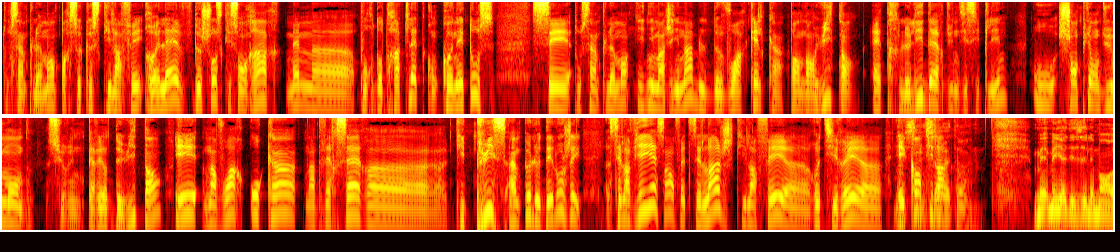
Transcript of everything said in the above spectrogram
Tout simplement parce que ce qu'il a fait relève de choses qui sont rares, même euh, pour d'autres athlètes qu'on connaît tous. C'est tout simplement inimaginable de voir quelqu'un pendant huit ans être le leader d'une discipline ou champion du monde sur une période de 8 ans et n'avoir aucun adversaire euh, qui puisse un peu le déloger. C'est la vieillesse, hein, en fait, c'est l'âge qui l'a fait euh, retirer. euh, et quand il a... ouais. Mais mais il y a des éléments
